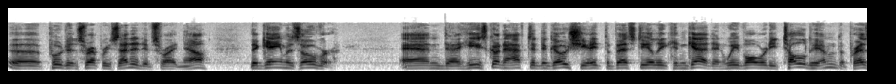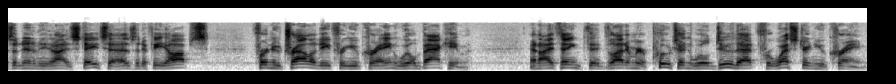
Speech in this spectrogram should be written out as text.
uh, Putin's representatives right now. The game is over. And uh, he's going to have to negotiate the best deal he can get. And we've already told him, the President of the United States has, that if he opts for neutrality for Ukraine, we'll back him. And I think that Vladimir Putin will do that for Western Ukraine.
